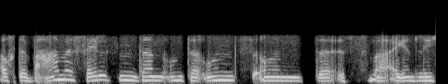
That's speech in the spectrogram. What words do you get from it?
auch der warme Felsen dann unter uns. Und äh, es war eigentlich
